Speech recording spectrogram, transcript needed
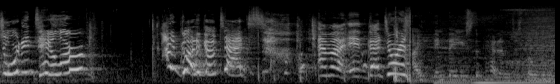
Jordan Taylor? I've got to go text. Emma, it, that door is. Pet him just a little.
